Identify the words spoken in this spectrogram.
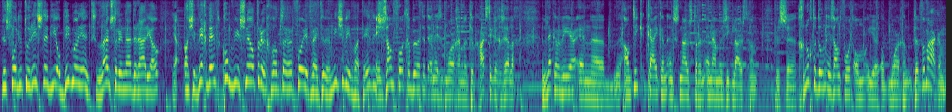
Dus voor de toeristen die op dit moment luisteren naar de radio. Ja. Als je weg bent, kom weer snel terug. Want uh, voor je het weet uh, mis je weer wat. Hè? Dus... In Zandvoort gebeurt het en is het morgen natuurlijk hartstikke gezellig. Lekker weer en antiek kijken en snuisteren en naar muziek luisteren. Dus genoeg te doen in Zandvoort om je op morgen te vermaken.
